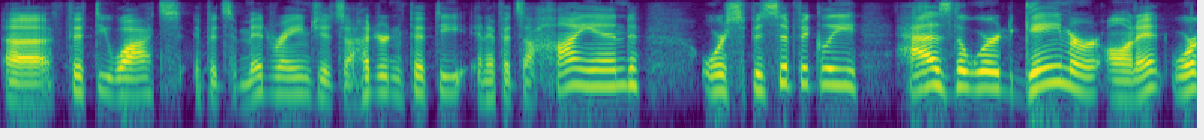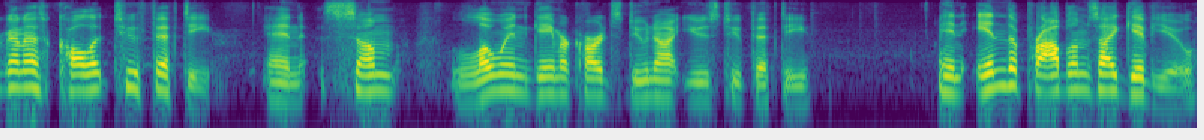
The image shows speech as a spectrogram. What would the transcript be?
uh, 50 watts. If it's a mid-range, it's 150. And if it's a high-end or specifically has the word gamer on it, we're going to call it 250. And some low-end gamer cards do not use 250. And in the problems I give you,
